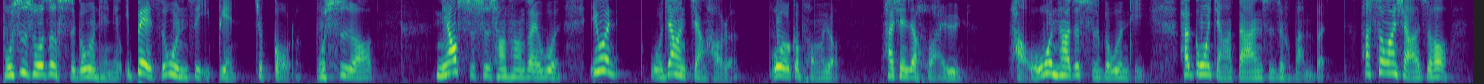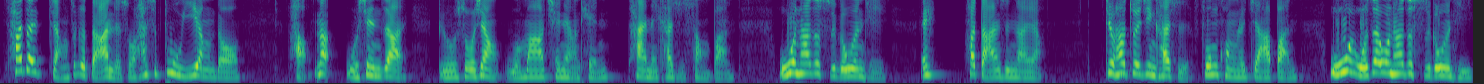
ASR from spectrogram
不是说这十个问题你一辈子问自己一遍就够了，不是哦，你要时时常常在问。因为我这样讲好了，我有个朋友，她现在怀孕。好，我问他这十个问题，他跟我讲的答案是这个版本。他生完小孩之后，他在讲这个答案的时候，他是不一样的哦。好，那我现在，比如说像我妈前两天，她还没开始上班，我问她这十个问题，诶，她答案是那样。就她最近开始疯狂的加班，我问我再问她这十个问题，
